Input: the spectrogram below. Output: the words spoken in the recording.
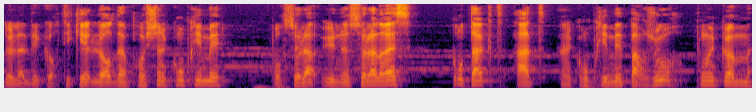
de la décortiquer lors d'un prochain comprimé. Pour cela, une seule adresse, contact at uncompriméparjour.com.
